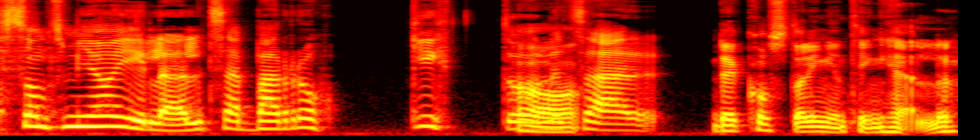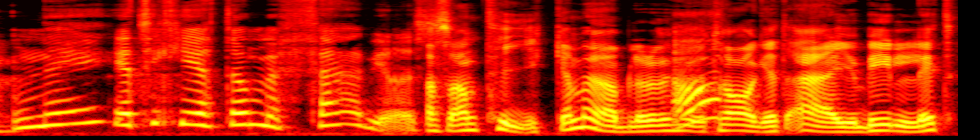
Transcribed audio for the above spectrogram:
sånt som jag gillar, lite så här barockigt och Ja. lite så här. Det kostar ingenting heller. Nej, jag tycker ju att de är fabulous. Alltså antika möbler överhuvudtaget är ju billigt.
